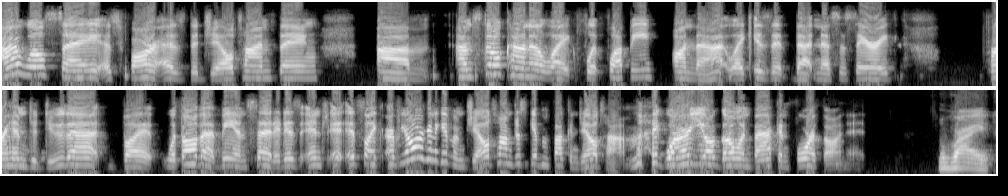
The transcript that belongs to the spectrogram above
I will say, as far as the jail time thing, um, I'm still kind of like flip floppy on that. Like, is it that necessary? For him to do that. But with all that being said, it is it's like if y'all are to give him jail time, just give him fucking jail time. Like, why are y'all going back and forth on it? Right.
